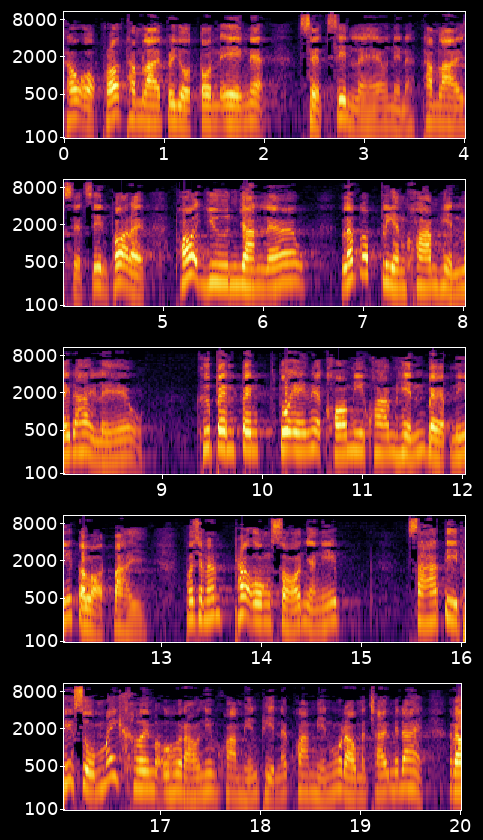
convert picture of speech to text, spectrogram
เข้าออก เพราะทำลายประโยชน์ตนเองเนี่ยเสร็จสิ้นแล้วเนี่ยนะทำลายเสร็จสิ้น เพราะอะไร เพราะยืนยันแล้ว แล้วก็เปลี่ยนความเห็นไม่ได้แล้ว คือเป็นเป็นตัวเองเนี่ยขอมีความเห็นแบบนี้ตลอดไป เพราะฉะนั้นพระองค์สอนอย่างนี้สาติภิกษุไม่เคยมาโอ้เรานี่ความเห็นผิดนะความเห็นของเรามันใช้ไม่ได้ เรา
